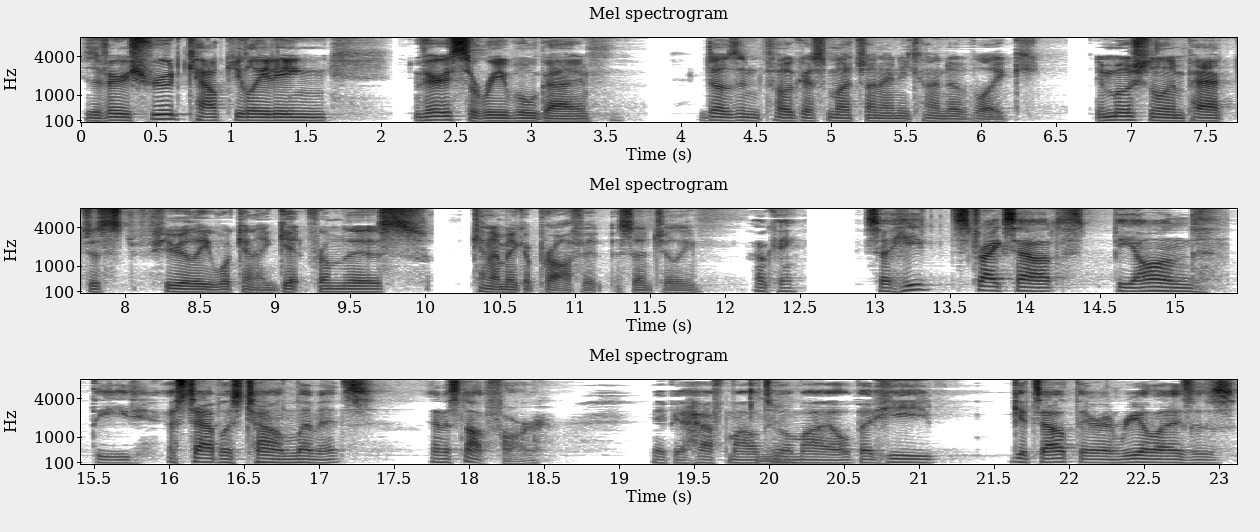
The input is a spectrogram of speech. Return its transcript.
he's a very shrewd, calculating, very cerebral guy. Doesn't focus much on any kind of like emotional impact. Just purely, what can I get from this? Can I make a profit? Essentially, Okay. So he strikes out beyond the established town limits, and it's not far, maybe a half mile to a mile, but he gets out there and realizes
